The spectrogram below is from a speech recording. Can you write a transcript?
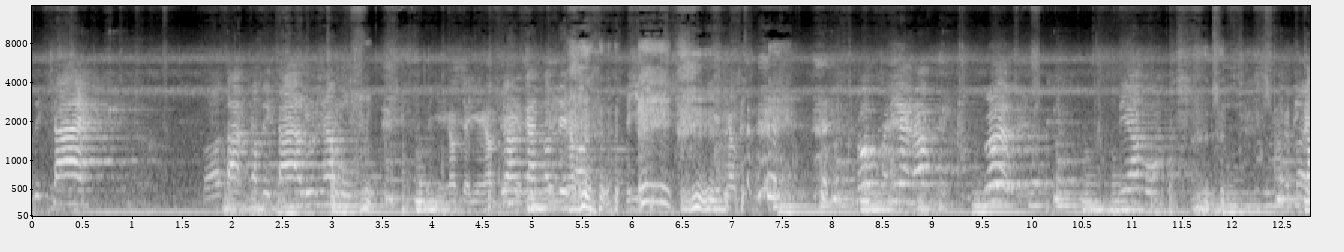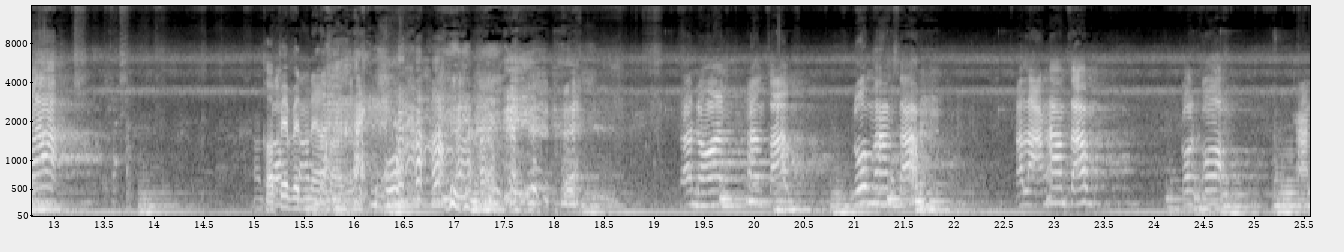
เด็กชาย ขอสักดิ์กับเด็กชายอรุณครับผมใจเย็นครับใจเย็นครับเรื่องการต้นเด็กครับใจเย็นครับยกไปเรียนครับเฮ้ยนี่ครับผมกติกาเขาเปลี่ยนเป็นแนวหน่อยนะถ้านอนห้ามซ้ำร่วมห้ามซ้ำหันหลังห้ามซ้ำก่อนก็หัน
